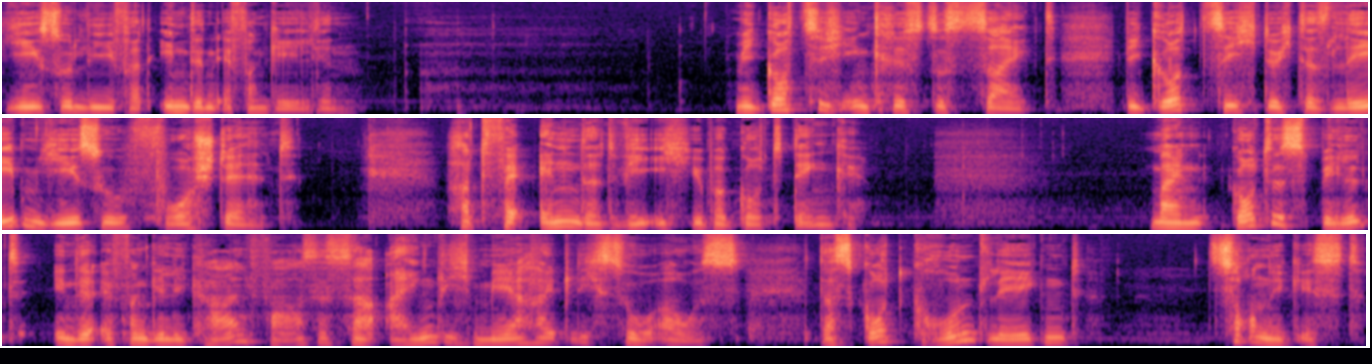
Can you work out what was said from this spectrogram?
Jesu liefert in den Evangelien. Wie Gott sich in Christus zeigt, wie Gott sich durch das Leben Jesu vorstellt, hat verändert, wie ich über Gott denke. Mein Gottesbild in der evangelikalen Phase sah eigentlich mehrheitlich so aus, dass Gott grundlegend zornig ist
